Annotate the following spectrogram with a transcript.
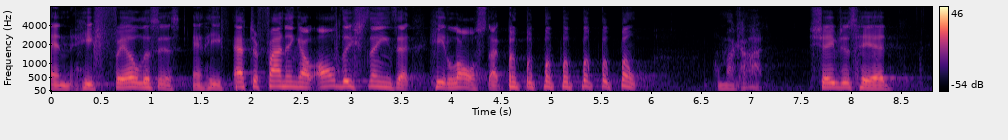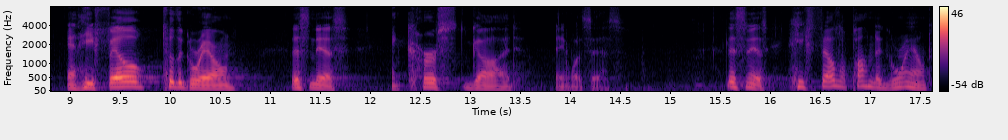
And he fell, listen to this, and he, after finding out all these things that he lost, like boom, boom, boom, boom, boom, boom, boom. Oh my God. Shaved his head, and he fell to the ground. Listen to this, and cursed God. Ain't what it says. Listen to this. He fell upon the ground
